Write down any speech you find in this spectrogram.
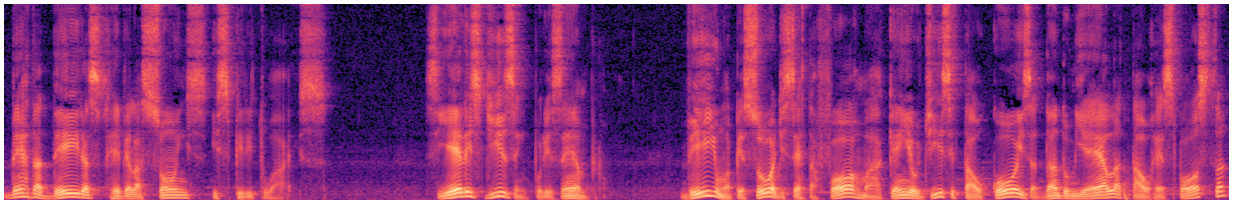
verdadeiras revelações espirituais. Se eles dizem, por exemplo, Vi uma pessoa, de certa forma, a quem eu disse tal coisa, dando-me ela tal resposta.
